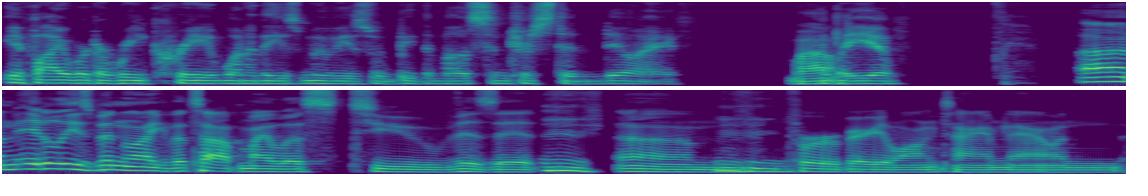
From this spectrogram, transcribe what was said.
if I were to recreate one of these movies would be the most interested in doing. Wow. How about you? Um, Italy's been like the top of my list to visit mm. um mm-hmm. for a very long time now, and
